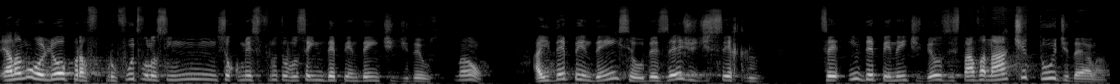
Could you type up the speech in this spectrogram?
ela não olhou para o fruto e falou assim: hum, se eu comer esse fruto eu vou ser independente de Deus. Não. A independência, o desejo de ser, ser independente de Deus estava na atitude dela.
